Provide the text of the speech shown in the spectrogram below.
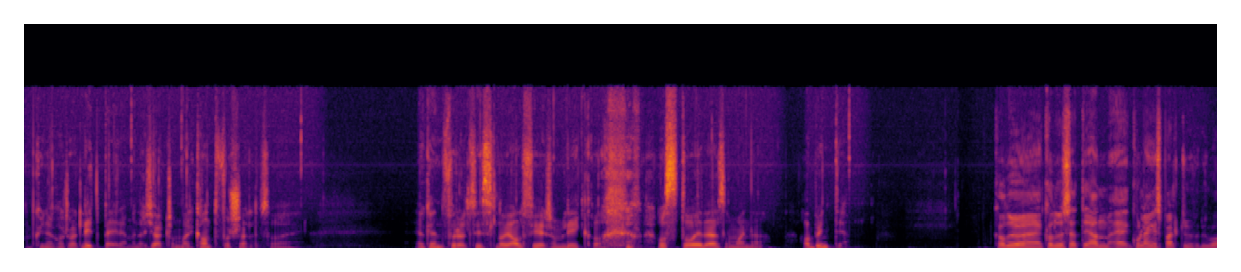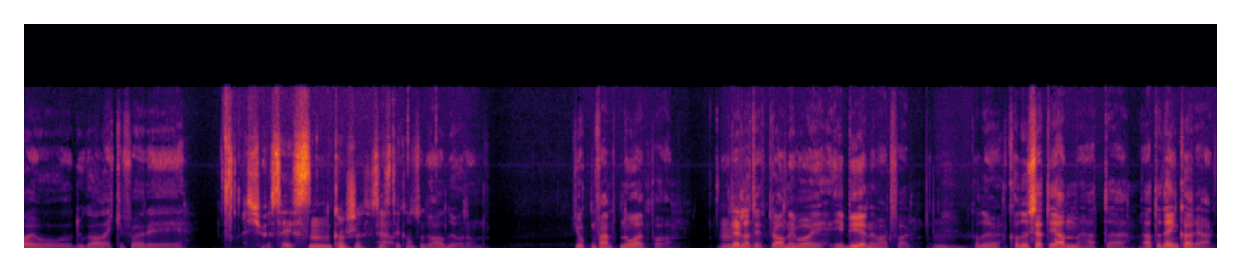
De kunne kanskje vært litt bedre, men det har ikke vært sånn markant forskjell. Så jeg, er jo ikke en forholdsvis lojal fyr som liker å, å stå i det som man har begynt i. Hva du, hva du sitter igjen med? Eh, Hvor lenge spilte du? Du, var jo, du ga deg ikke før i 2016, kanskje, siste ja, kamp. Så du hadde jo sånn 14-15 år på. Relativt bra nivå i, i byen, i hvert fall. Mm. Hva du, hva du sitter igjen med etter, etter den karrieren?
